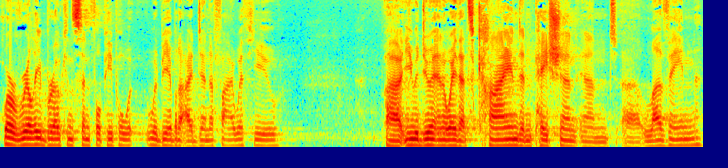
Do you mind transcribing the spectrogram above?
where really broken, sinful people would be able to identify with you. Uh, you would do it in a way that's kind and patient and uh, loving.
